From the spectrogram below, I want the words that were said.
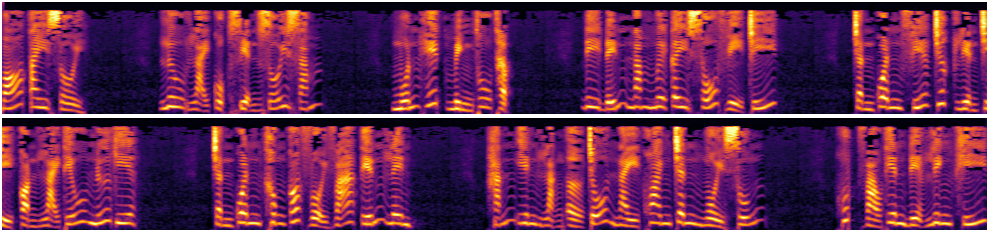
bó tay rồi, lưu lại cuộc diện rối rắm, muốn hết mình thu thập, đi đến năm mươi cây số vị trí, trần quân phía trước liền chỉ còn lại thiếu nữ kia, Trần quân không có vội vã tiến lên. Hắn yên lặng ở chỗ này khoanh chân ngồi xuống. Hút vào thiên địa linh khí.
